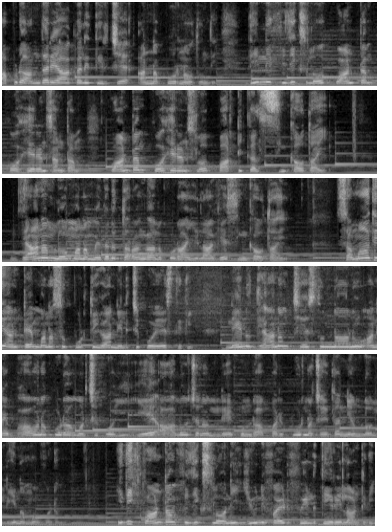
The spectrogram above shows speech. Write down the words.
అప్పుడు అందరి ఆకలి తీర్చే అన్నపూర్ణవుతుంది. దీన్ని ఫిజిక్స్లో క్వాంటమ్ కోహెరెన్స్ అంటాం. క్వాంటమ్ కోహెరెన్స్లో పార్టికల్స్ సింక్ అవుతాయి. ధ్యానంలో మన మెదడు తరంగాలు కూడా ఇలాగే సింక్ అవుతాయి. సమాధి అంటే మనసు పూర్తిగా నిలిచిపోయే స్థితి. నేను ధ్యానం చేస్తున్నాను అనే భావన కూడా మర్చిపోయి ఏ ఆలోచనలు లేకుండా పరిపూర్ణ చైతన్యంలో లీనమవ్వడం. ఇది క్వాంటమ్ ఫిజిక్స్లోని యూనిఫైడ్ ఫీల్డ్ థియరీ లాంటిది.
